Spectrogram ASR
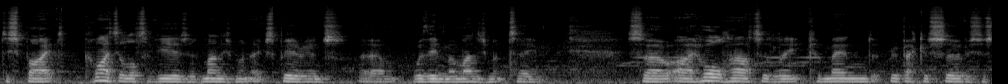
despite quite a lot of years of management experience um, within my management team. So I wholeheartedly commend Rebecca's services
